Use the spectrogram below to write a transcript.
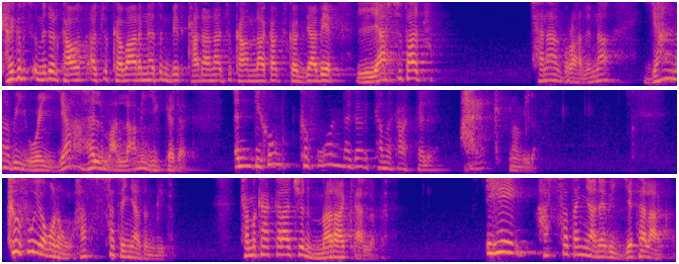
ከግብፅ ምድር ካወጣችሁ ከባርነትም ቤት ካዳናችሁ ከአምላካችሁ ከእግዚአብሔር ሊያስታችሁ ተናግሯል እና ያ ነቢይ ወይ ያ ህልም አላሚ ይገደል። እንዲሁም ክፉውን ነገር ከመካከል አርቅ ነው የሚለው ክፉ የሆነው ሐሰተኛ ትንቢት ከመካከላችን መራቅ ያለበት። ይሄ ሐሰተኛ ነቢይ የተላከው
